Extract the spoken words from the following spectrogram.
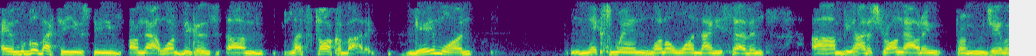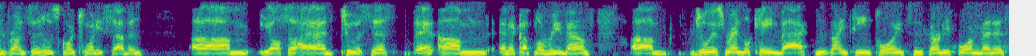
and we'll go back to you, Steve, on that one because um, let's talk about it. Game one, Knicks win 101-97 um, behind a strong outing from Jalen Brunson, who scored 27. Um, he also had two assists and, um, and a couple of rebounds. Um, Julius Randle came back, 19 points in 34 minutes,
